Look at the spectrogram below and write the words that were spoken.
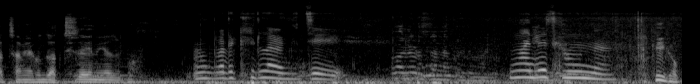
আচ্ছা আমি এখন যাচ্ছি যাই নিয়ে আসব। কি খাব?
